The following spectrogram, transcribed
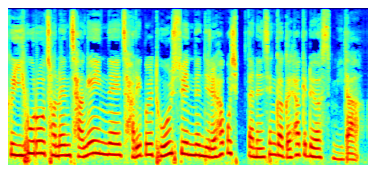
그 이후로 저는 장애인의 자립을 도울 수 있는 일을 하고 싶다는 생각을 하게 되었습니다.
